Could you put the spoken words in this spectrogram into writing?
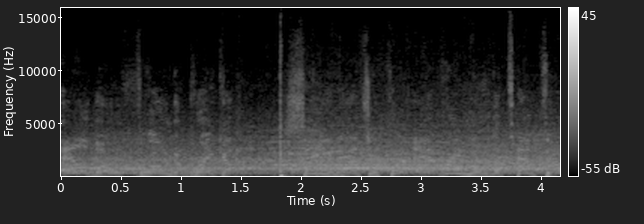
Elbow thrown to break up. Seeing an answer for every move attempted.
